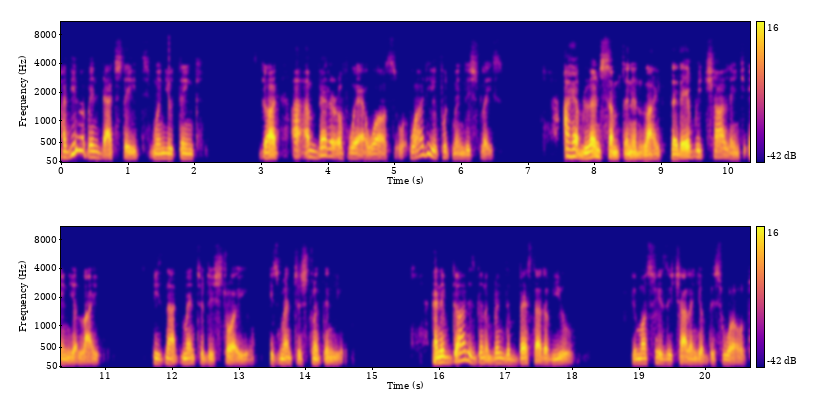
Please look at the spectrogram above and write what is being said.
Have you ever been in that state when you think, God, I, I'm better off where I was. Why do you put me in this place? I have learned something in life that every challenge in your life is not meant to destroy you, it's meant to strengthen you. And if God is going to bring the best out of you, you must face the challenge of this world.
